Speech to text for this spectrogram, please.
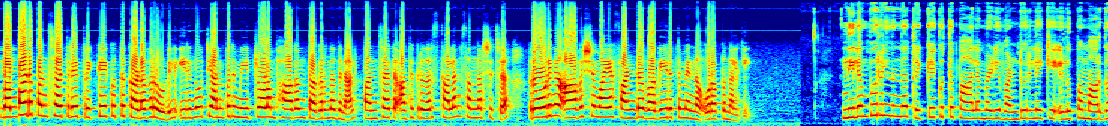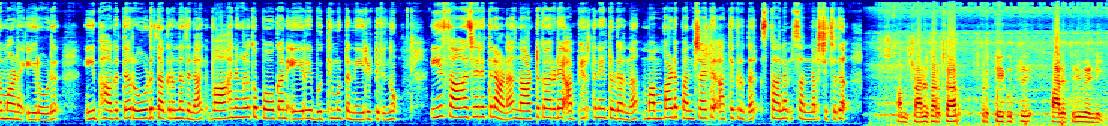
Mampad പഞ്ചായത്തിലെ തൃക്കേക്കുത്ത് കടവ് റോഡിൽ ഇരുന്നൂറ്റി അൻപത് മീറ്ററോളം ഭാഗം തകർന്നതിനാൽ പഞ്ചായത്ത് അധികൃതർ സ്ഥലം സന്ദർശിച്ച് റോഡിന് ആവശ്യമായ ഫണ്ട് വകയിരുത്തുമെന്ന് ഉറപ്പു നൽകി. നിലമ്പൂരിൽ നിന്ന് തൃക്കേക്കുത്ത് പാലം വഴി വണ്ടൂരിലേക്ക് എളുപ്പമാർഗമാണ് ഈ റോഡ്. ഈ ഭാഗത്ത് റോഡ് തകർന്നതിനാൽ വാഹനങ്ങൾക്ക് പോകാൻ ഏറെ ബുദ്ധിമുട്ട് നേരിട്ടിരുന്നു. ഈ സാഹചര്യത്തിലാണ് നാട്ടുകാരുടെ അഭ്യർത്ഥനയെ തുടർന്ന് മമ്പാട് പഞ്ചായത്ത് അധികൃതർ സ്ഥലം സന്ദർശിച്ചത്. സംസ്ഥാന സർക്കാർ തൃക്കേക്കുത്ത് പാലത്തിനു വേണ്ടി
